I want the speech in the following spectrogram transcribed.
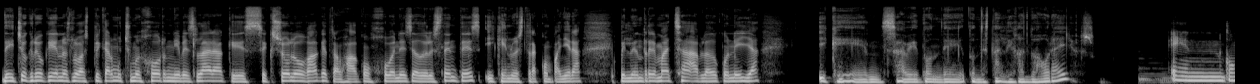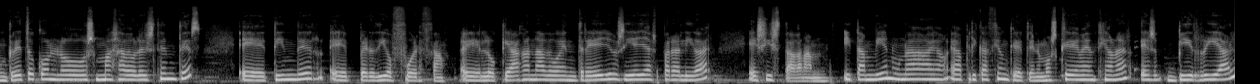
De hecho, creo que nos lo va a explicar mucho mejor Nieves Lara, que es sexóloga, que trabaja con jóvenes y adolescentes y que nuestra compañera Belén Remacha ha hablado con ella y que sabe dónde, dónde están ligando ahora ellos. En concreto con los más adolescentes, eh, Tinder eh, perdió fuerza. Eh, lo que ha ganado entre ellos y ellas para ligar es Instagram. Y también una aplicación que tenemos que mencionar es Virreal,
